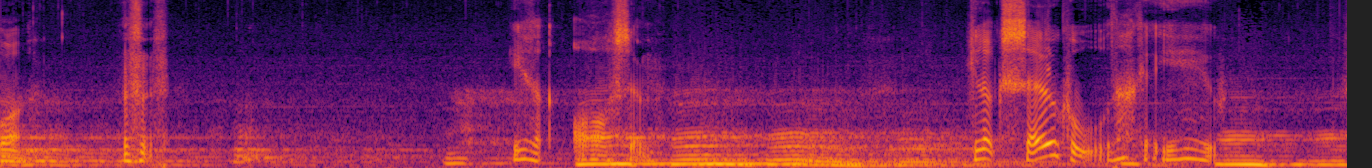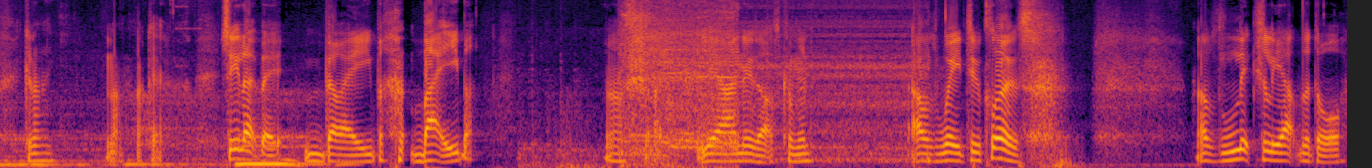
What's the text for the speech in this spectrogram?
What? you look awesome. You look so cool. Look at you. Can I? No, okay. See you later, babe. Babe. Babe. Oh, shit. Yeah, I knew that was coming. I was way too close. I was literally at the door.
